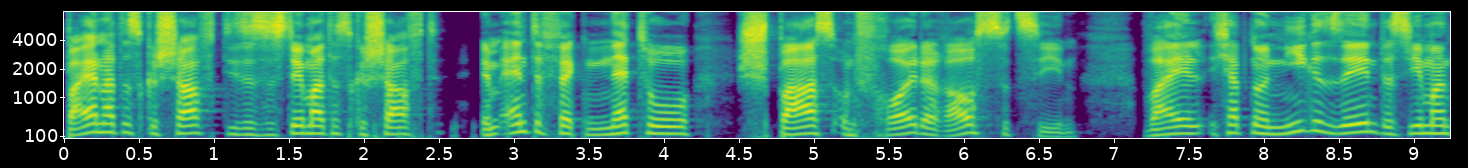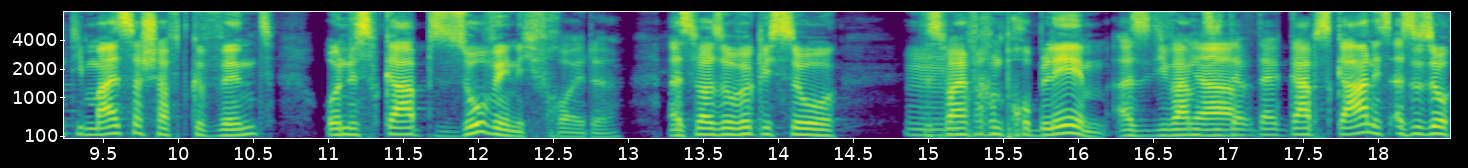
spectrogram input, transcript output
Bayern hat es geschafft, dieses System hat es geschafft, im Endeffekt netto Spaß und Freude rauszuziehen. Weil ich habe noch nie gesehen, dass jemand die Meisterschaft gewinnt und es gab so wenig Freude. Es war so wirklich so, das war einfach ein Problem. Also die waren, Ja. da, da gab es gar nichts. Also so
